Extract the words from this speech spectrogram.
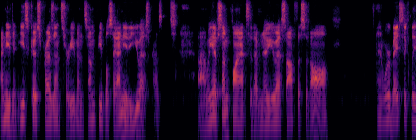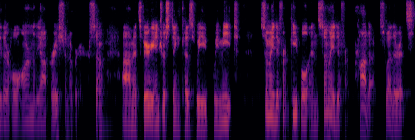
I need an East Coast presence, or even some people say I need a U.S. presence. Uh, we have some clients that have no U.S. office at all, and we're basically their whole arm of the operation over here. So um, it's very interesting because we we meet so many different people and so many different products, whether it's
